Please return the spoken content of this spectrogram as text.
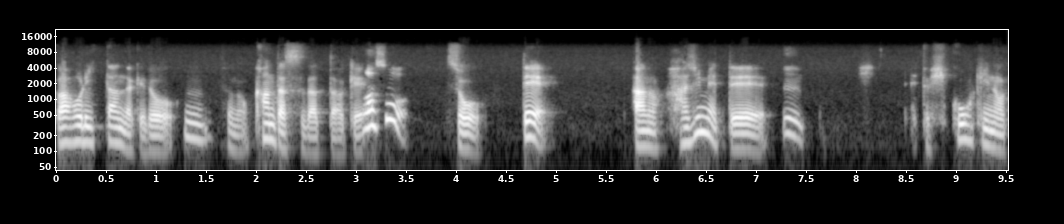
ワーホリ行ったんだけどうん、そのカンタスだったわけ。あそそう。であの初めて、うん。ひえっと、飛行機乗っ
